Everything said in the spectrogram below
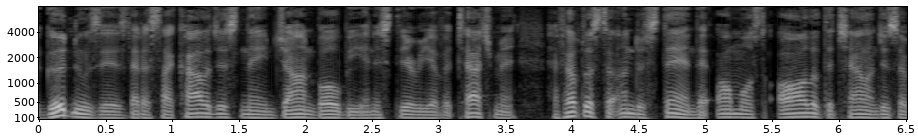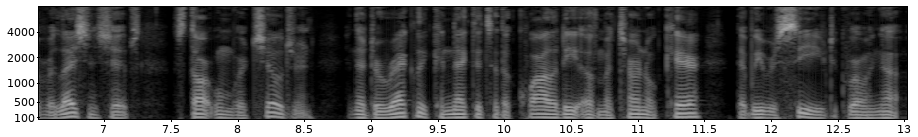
the good news is that a psychologist named John Bowlby and his theory of attachment have helped us to understand that almost all of the challenges of relationships start when we're children, and they're directly connected to the quality of maternal care that we received growing up.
